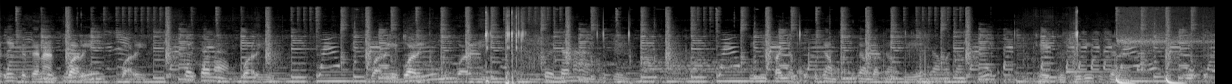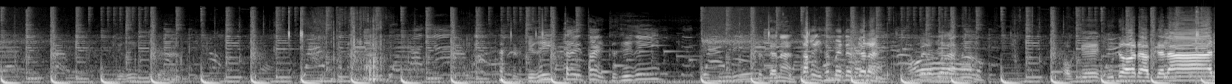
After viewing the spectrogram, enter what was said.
kiri ke kanan. Buat lagi. Buat lagi. ke kanan. Buat lagi. Buat lagi. Buat lagi. Buat lagi. Ke kanan. Okey. Ini panjang pegang pegang belakang sikit. Pegang macam tu. Okey, ke kiri ke kanan. Kiri ke kanan. Ke kiri, tarik tarik ke kanan. Tarik sampai dia berjalan. Sampai dia berjalan. Ha. Okey, kuda dah berjalan.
